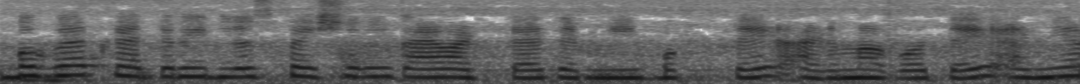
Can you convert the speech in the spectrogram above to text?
बघूयात काहीतरी इथलं स्पेशल काय वाटतंय ते मी बघते आणि मागवते. आणि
